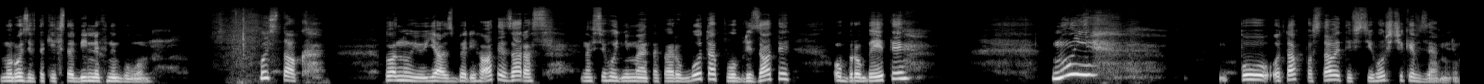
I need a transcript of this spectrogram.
морозів таких стабільних не було. Ось так планую я зберігати. Зараз на сьогодні мене така робота пообрізати, обробити. Ну і по, отак поставити всі горщики в землю.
